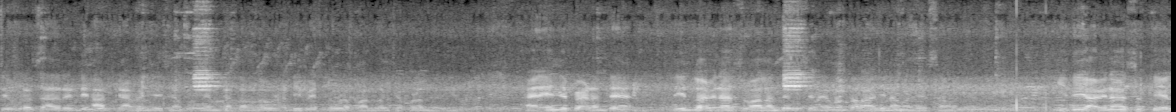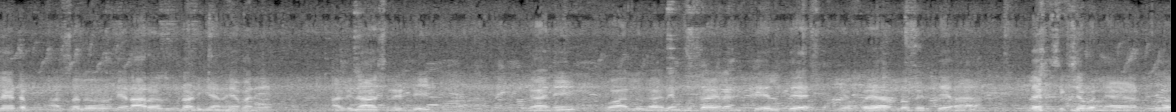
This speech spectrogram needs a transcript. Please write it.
శివప్రసాద్ రెడ్డి హాట్ కామెంట్ చేసినప్పుడు నేను గతంలో కూడా డిబేట్లో కూడా పాల్గొని చెప్పడం జరిగింది. ఆయన ఏం చెప్పాడంటే దీంట్లో అవినాష్ వాళ్ళని తెలిసి మేమంతా రాజీనామా చేస్తామని. ఇది అవినాష్ తేలేట అసలు నేను ఆ రోజు కూడా అడిగాను ఏమని? అవినాష్ రెడ్డి కానీ వాళ్ళు కానీ ముద్దాయిలని తేలితే ఎఫ్ఐఆర్లో పెడితేనా? లేక శిక్ష పడినాక కూడా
